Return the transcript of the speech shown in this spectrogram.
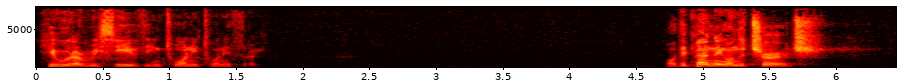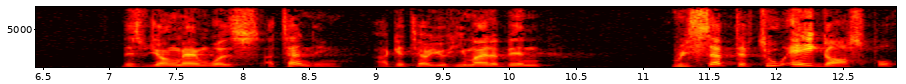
he would have received in 2023. Well, depending on the church, this young man was attending, I can tell you he might have been receptive to a gospel,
